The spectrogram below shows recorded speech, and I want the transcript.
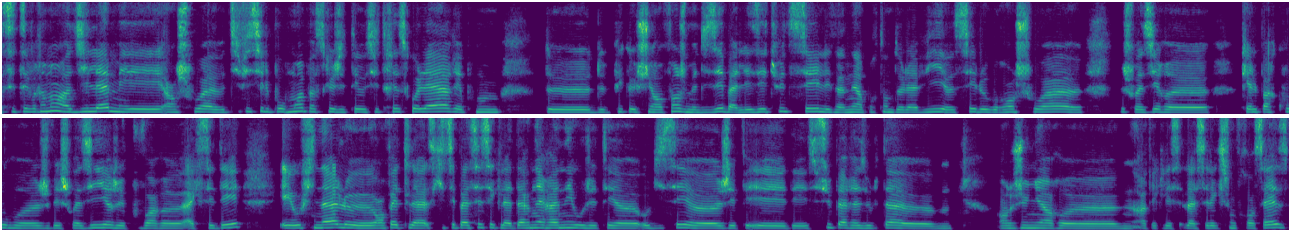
c'était vraiment un dilemme et un choix euh, difficile pour moi parce que j'étais aussi très scolaire et pour depuis que je suis enfant, je me disais, bah, les études, c'est les années importantes de la vie, euh, c'est le grand choix euh, de choisir euh, quel parcours je vais choisir, je vais pouvoir accéder. Et au final, en fait, ce qui s'est passé, c'est que la dernière année où j'étais au lycée, j'ai fait des super résultats en junior euh, avec la sélection française.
